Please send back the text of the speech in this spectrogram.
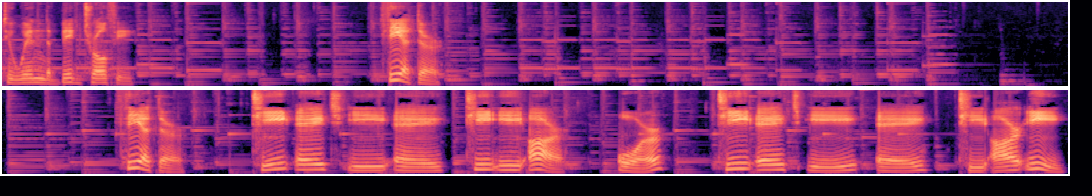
to win the big trophy. Theater. Theater. T H E A T E R or T H E A T R E.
